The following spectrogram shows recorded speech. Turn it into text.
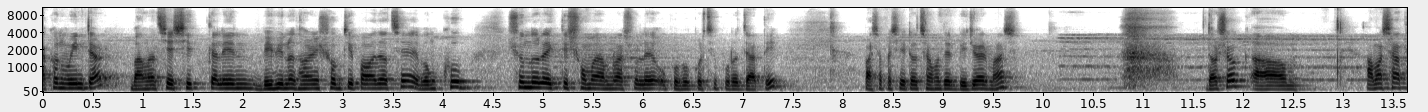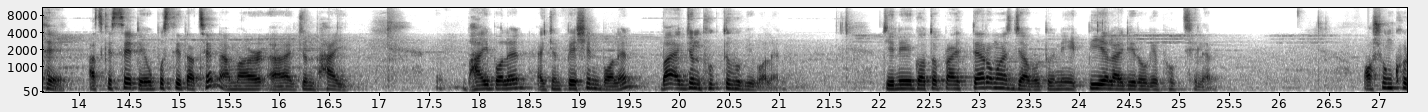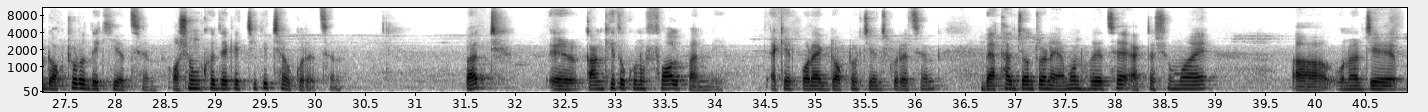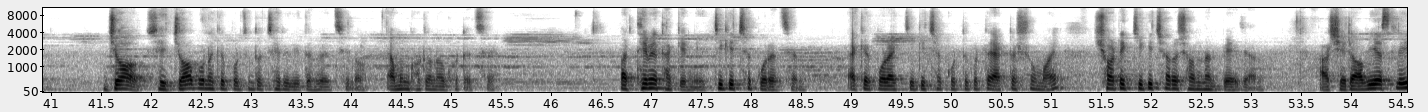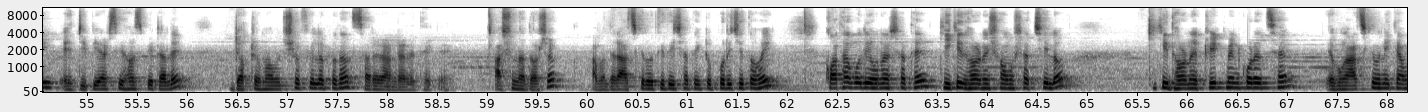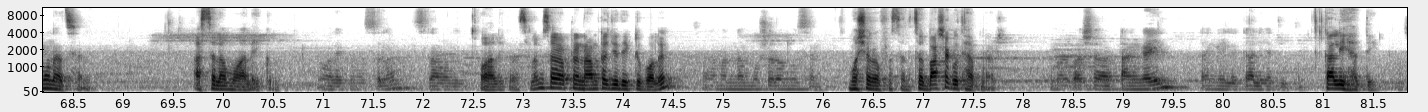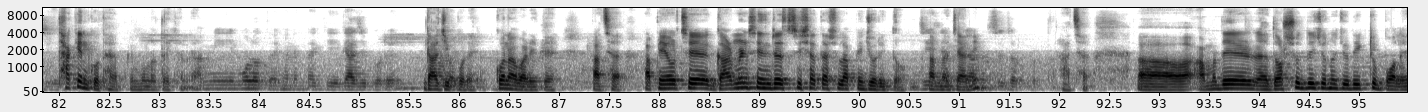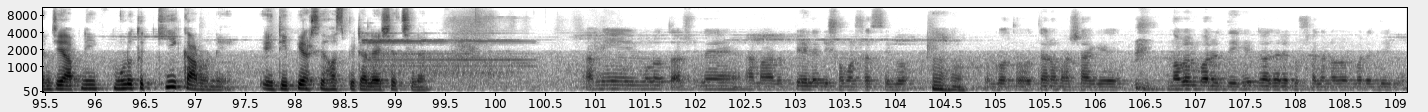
এখন উইন্টার বাংলাদেশে শীতকালীন বিভিন্ন ধরনের সবজি পাওয়া যাচ্ছে এবং খুব সুন্দর একটি সময় আমরা আসলে উপভোগ করছি পুরো জাতি। পাশাপাশি এটা হচ্ছে আমাদের বিজয়ের মাস। দর্শক আমার সাথে আজকে সেটে উপস্থিত আছেন আমার একজন ভাই। ভাই বলেন, একজন পেশেন্ট বলেন বা একজন ভুক্তভোগী বলেন। যিনি গত প্রায় তেরো মাস যাবত উনি পিএলআইডি রোগে ভুগছিলেন। অসংখ্য ডক্টরও দেখিয়েছেন, অসংখ্য জায়গায় চিকিৎসাও করেছেন। বাট এর কাঙ্ক্ষিত কোনো ফল পাননি। একের পর এক ডক্টর চেঞ্জ করেছেন। ব্যথার যন্ত্রণা এমন হয়েছে, একটা সময় ওনার যে জব, সেই জব ওনাকে পর্যন্ত ছেড়ে দিতে হয়েছিল। এমন ঘটনাও ঘটেছে। বাট থেমে থাকেননি, চিকিৎসা করেছেন। একের পর এক চিকিৎসা করতে করতে একটা সময় সঠিক চিকিৎসারও সন্ধান পেয়ে যান। আর সেটা অবভিয়াসলি এই ডিপিআরসি হসপিটালে ডক্টর মোহাম্মদ শফিউল্লাহ প্রধান স্যারের আন্ডারে থেকে। আসুন না দর্শক আমাদের আজকের অতিথির সাথে একটু পরিচিত হই। কথা বলি ওনার সাথে কি কি ধরনের সমস্যা ছিল কি কি ধরনের ট্রিটমেন্ট করেছেন এবং আজকে উনি কেমন আছেন? আসসালামু আলাইকুম। ওয়ালাইকুম আসসালাম আসসালামু আলাইকুম। ওয়ালাইকুম আসসালাম। স্যার আপনার নামটা যদি একটু বলেন। আমার নাম মোশাররফ হোসেন। মোশাররফ হোসেন। স্যার বাসা কোথায় আপনার? আমার বাসা টাঙ্গাইল। কালিহাতিতে কালীহাতি থাকেন কোথায় আপনি মূলত এখানে? আমি মূলত এখানে থাকি গাজীপুরে। গাজীপুরে কোনাবাড়িতে। আচ্ছা আপনি হচ্ছে গার্মেন্টস ইন্ডাস্ট্রির সাথে আসলে আপনি জড়িত আমরা জানি। আচ্ছা আমাদের দর্শকদের জন্য যদি একটু বলেন যে আপনি মূলত কি কারণে এই ডিপিআরসি হসপিটালে এসেছিলেন? আমি মূলত আসলে আমার পিএলএডি সমস্যা ছিল। গত তেরো মাস আগে নভেম্বরের দিকে দু একুশ সালে নভেম্বরের দিকে।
